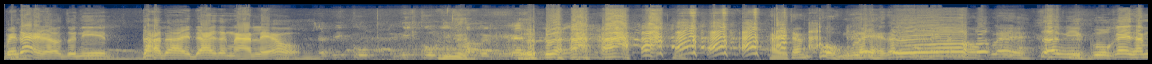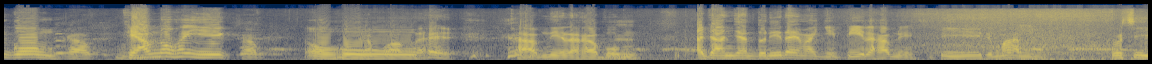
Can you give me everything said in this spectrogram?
ไม่ได้แล้วตัวนี้ถ้าได้ได้ตั้งนานแล้วแต่มีกุ๊กมีกุ๊กที่ทำเป็นแค่ให้ทั้งโกงเลยให้ทั้งโกงให้ทั้งนกเลยถ้ามีกูใกล้ทั้งกรงครับแถมนกให้อีกครับ โอ้โหจับวางเลยครับนี่แหละครับ ผม อาจารย์ยันตัวนี้ได้มากี่ปีแล้วครับนี่ ปีถึงมัน ก็สี่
